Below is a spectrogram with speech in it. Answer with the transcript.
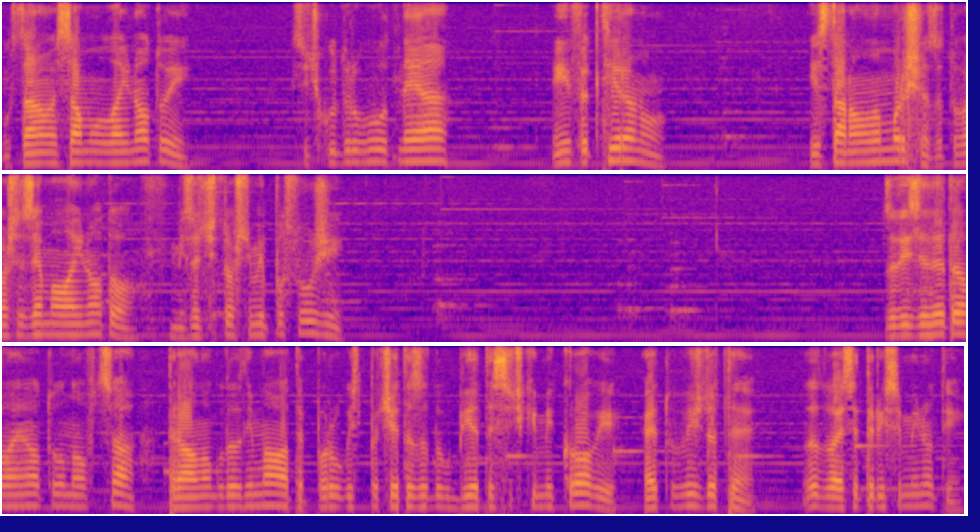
Останаме само лайното й. Всичко друго от нея е инфектирано. И е станало на мърша, затова ще взема лайното. Мисля, че то ще ми послужи. За да изядете лайното на овца, трябва много да внимавате. Първо го изпечете, за да убиете всички микроби. Ето виждате. За 20-30 минути.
